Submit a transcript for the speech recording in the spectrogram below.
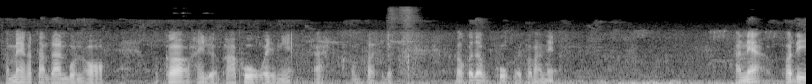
แล้วแม่เขาตัดด้านบนออก แล้วก็ให้เหลือผ้าผูกไว้อย่างเงี้ยอะผมใส่เลยเราก็จะผูกไว้ประมาณนี้อันเนี้ยพอดี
